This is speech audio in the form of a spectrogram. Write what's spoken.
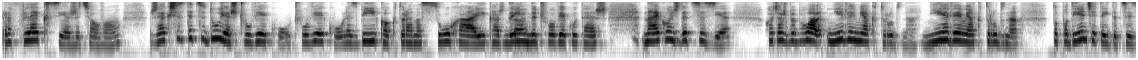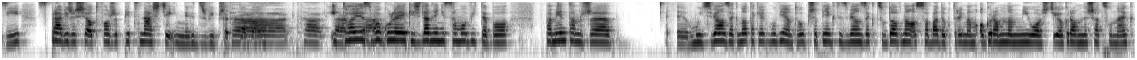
refleksję życiową, że jak się zdecydujesz człowieku, człowieku, lesbijko, która nas słucha i każdy Tak. inny człowieku też, na jakąś decyzję, chociażby była nie wiem jak trudna, nie wiem jak trudna, to podjęcie tej decyzji sprawi, że się otworzy 15 innych drzwi przed tobą. Tak, tak, I tak, to jest tak. w ogóle jakieś dla mnie niesamowite, bo pamiętam, że mój związek, no tak jak mówiłam, to był przepiękny związek, cudowna osoba, do której mam ogromną miłość i ogromny szacunek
